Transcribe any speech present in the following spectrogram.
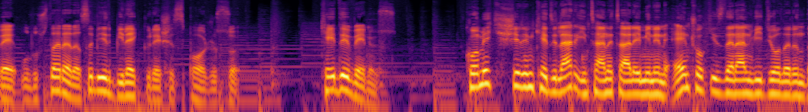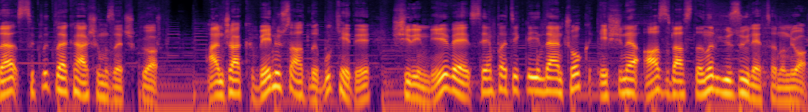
ve uluslararası bir bilek güreşi sporcusu. Kedi Venüs Komik şirin kediler internet aleminin en çok izlenen videolarında sıklıkla karşımıza çıkıyor. Ancak Venüs adlı bu kedi, şirinliği ve sempatikliğinden çok eşine az rastlanır yüzüyle tanınıyor.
